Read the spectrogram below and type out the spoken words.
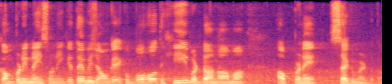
ਕੰਪਨੀ ਨਹੀਂ ਸੁਣੀ। ਕਿਤੇ ਵੀ ਜਾਓਗੇ, ਇੱਕ ਬਹੁਤ ਹੀ ਵੱਡਾ ਨਾਮ ਆ। ਆਪਣੇ ਸੈਗਮੈਂਟ ਦਾ।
